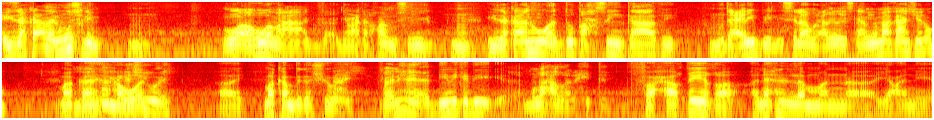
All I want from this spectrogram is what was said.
إذا كان المسلم هو هو مع جماعة الأخوان المسلمين. مم. إذا كان هو أدو تحصين كافي وتعريف بالإسلام والعقيدة الإسلامية ما كان شنو؟ ما كان يتحول. شيوعي. هاي ما كان بقى شيوعي. فنحن اديني كده ملاحظة على الحتة دي. فحقيقة نحن لما يعني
